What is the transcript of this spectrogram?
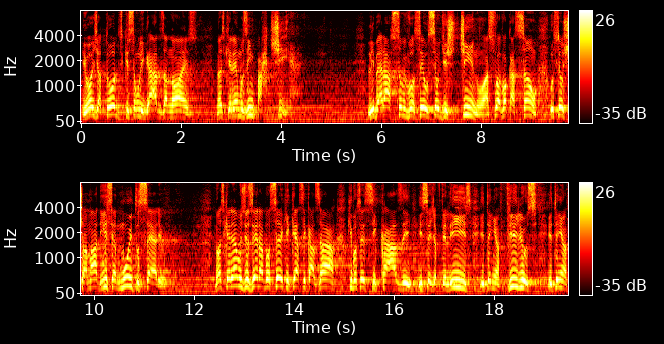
E hoje a todos que são ligados a nós, nós queremos impartir liberar sobre você o seu destino, a sua vocação, o seu chamado, e isso é muito sério. Nós queremos dizer a você que quer se casar, que você se case e seja feliz, e tenha filhos, e tenha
